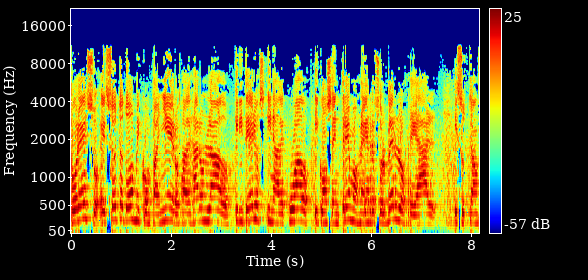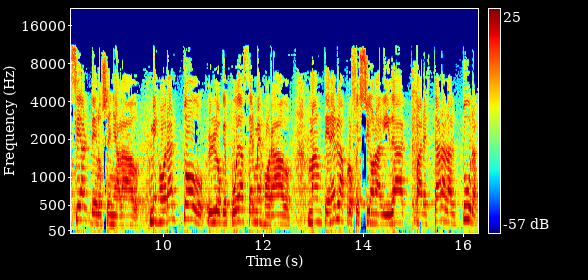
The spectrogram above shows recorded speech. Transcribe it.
Por eso, exhorto a todos mis compañeros a dejar a un lado criterios inadecuados y concentrémonos en resolver lo real y sustancial de lo señalado, mejorar todo lo que pueda ser mejorado, mantener la profesionalidad para estar a la altura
